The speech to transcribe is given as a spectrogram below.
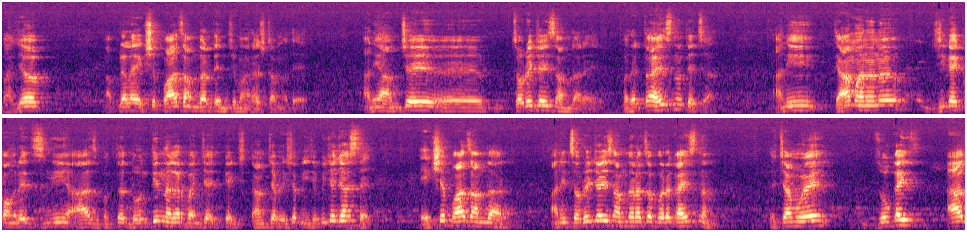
भाजप आपल्याला एकशे पाच आमदार त्यांचे महाराष्ट्रामध्ये आहेत. आणि आमचे चौवेचाळीस आमदार आहे फरक तर आहेच ना त्याचा. आणि त्या मानानं जी काही काँग्रेसनी आज फक्त दोन तीन नगरपंचायतपेक्षा आमच्यापेक्षा बी जे पीच्या जास्त आहेत. एकशे पाच आमदार आणि चव्वेचाळीस आमदाराचा फरक आहेच ना. त्याच्यामुळे जो काही आज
